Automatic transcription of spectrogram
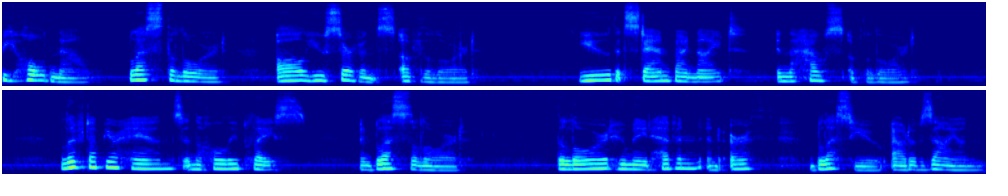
Behold now, bless the Lord, all you servants of the Lord, you that stand by night in the house of the Lord. Lift up your hands in the holy place and bless the Lord. The Lord who made heaven and earth bless you out of Zion.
